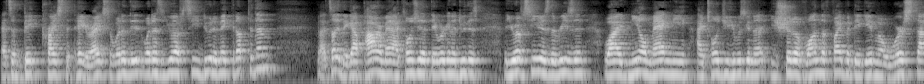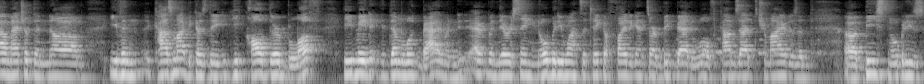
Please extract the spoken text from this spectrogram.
That's a big price to pay, right? So what did the, what does the UFC do to make it up to them? I tell you, they got power, man. I told you that they were gonna do this. The UFC is the reason why Neil Magny. I told you he was gonna, he should have won the fight, but they gave him a worse style matchup than um, even Khamzat because they he called their bluff. He made them look bad when when they were saying nobody wants to take a fight against our big bad wolf. Khamzat Chimaev is a, beast. Nobody's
